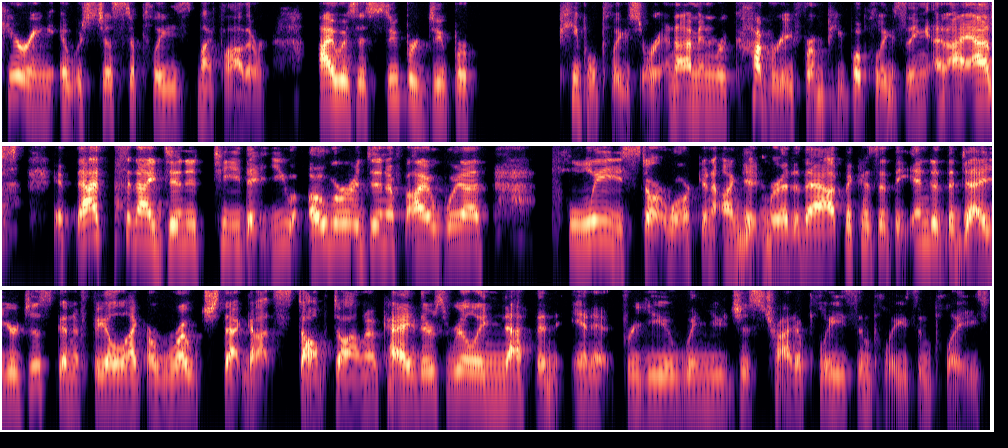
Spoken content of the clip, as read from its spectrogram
caring. It was just to please my father. I was a super duper people pleaser and I'm in recovery from people pleasing. And I ask if that's an identity that you over identify with, please start working on getting rid of that because at the end of the day, you're just going to feel like a roach that got stomped on. Okay. There's really nothing in it for you when you just try to please and please and please.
